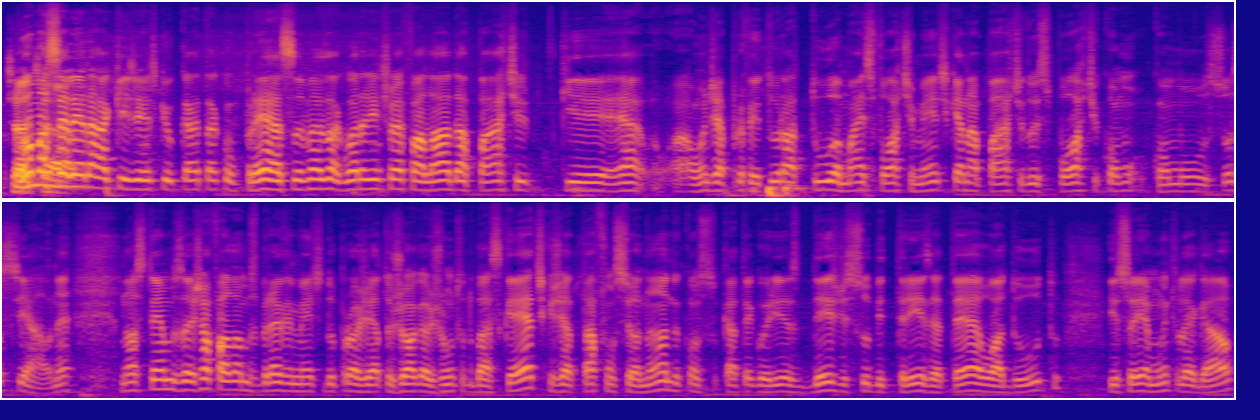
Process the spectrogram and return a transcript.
Tchau, Vamos tchau. acelerar aqui, gente, que o Caio está com pressa, mas agora a gente vai falar da parte que é onde a prefeitura atua mais fortemente, que é na parte do esporte como, como social, né? Nós temos, já falamos brevemente do projeto Joga Junto do Basquete, que já está funcionando com categorias desde sub-13 até o adulto. Isso aí é muito legal.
